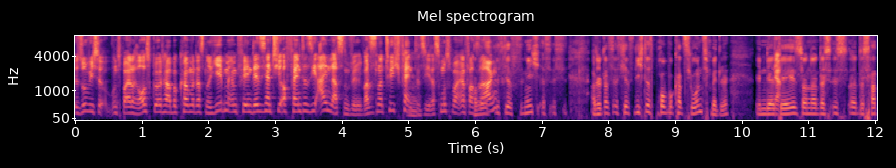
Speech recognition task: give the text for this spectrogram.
so wie ich uns beide rausgehört habe, können wir das nur jedem empfehlen, der sich natürlich auf Fantasy einlassen will. Was ist natürlich Fantasy? Das muss man einfach Also sagen. das ist jetzt nicht, es ist, also das ist jetzt nicht das Provokationsmittel in der Ja. Serie, sondern das ist, äh, das hat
